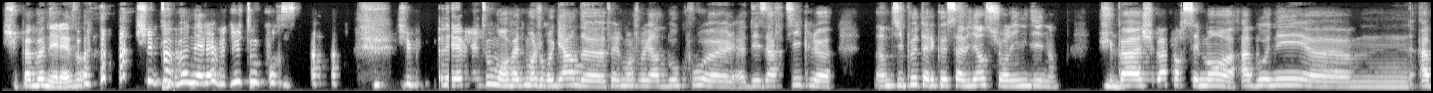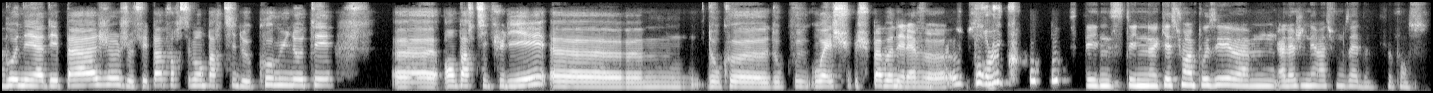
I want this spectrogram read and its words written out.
Je suis pas bonne élève. Je suis pas bonne élève du tout pour ça. je suis pas bonne élève du tout. En fait, moi, je regarde, euh, moi, je regarde beaucoup euh, des articles un petit peu tels que ça vient sur LinkedIn. Je suis mm. pas, je suis pas forcément euh, abonnée, abonnée à des pages. Je fais pas forcément partie de communautés en particulier. donc, donc, ouais, je, je suis pas bonne élève pour le coup. C'était une, question à poser euh, à la génération Z, je pense,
